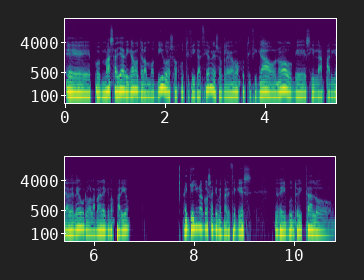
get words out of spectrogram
Eh, pues más allá, digamos, de los motivos o justificaciones, o que le habíamos justificado o no, o que si la paridad del euro o la madre que nos parió, aquí hay una cosa que me parece que es, desde mi punto de vista, lo,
